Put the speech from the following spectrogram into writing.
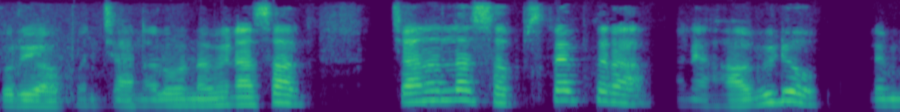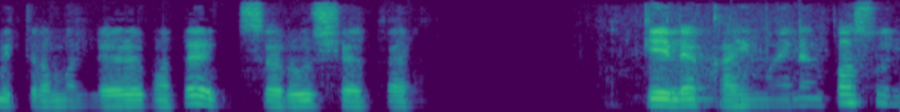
पूर्वी आपण चॅनलवर नवीन असाल चॅनलला सबस्क्राईब करा आणि हा व्हिडिओ आपल्या मित्रमंडळीमध्ये जरूर शेअर करा. गेल्या काही महिन्यांपासून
